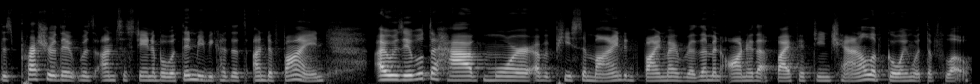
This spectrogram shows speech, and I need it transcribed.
this pressure that was unsustainable within me because it's undefined I was able to have more of a peace of mind and find my rhythm and honor that 515 channel of going with the flow.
